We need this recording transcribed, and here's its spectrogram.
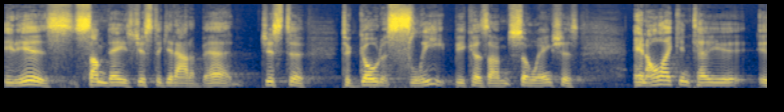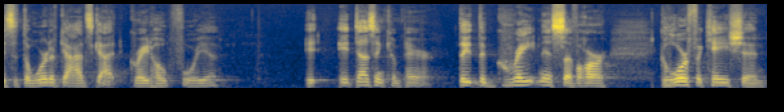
it is some days just to get out of bed, just to, to go to sleep because I'm so anxious. And all I can tell you is that the Word of God's got great hope for you. It, it doesn't compare. The, the greatness of our glorification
